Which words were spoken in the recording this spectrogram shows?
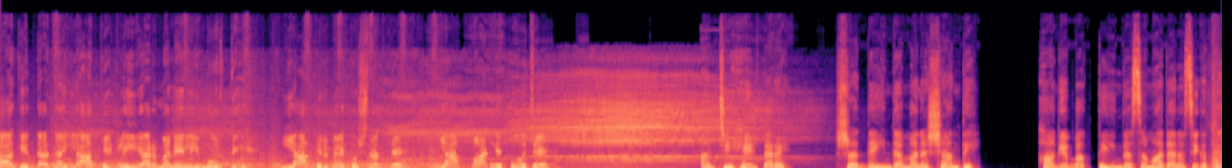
ಹಾಗಿದ್ದಾಗ ಯಾಕೆ ಇಡ್ಲಿ ಈ ಅರಮನೆಯಲ್ಲಿ ಮೂರ್ತಿ? ಯಾಕಿರ್ಬೇಕು ಶ್ರದ್ಧೆ? ಯಾಕೆ ಮಾಡ್ಲಿ ಪೂಜೆ? ಅಜ್ಜಿ ಹೇಳ್ತಾರೆ, ಶ್ರದ್ಧೆಯಿಂದ ಮನಃಶಾಂತಿ, ಹಾಗೆ ಭಕ್ತಿಯಿಂದ ಸಮಾಧಾನ ಸಿಗುತ್ತೆ.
